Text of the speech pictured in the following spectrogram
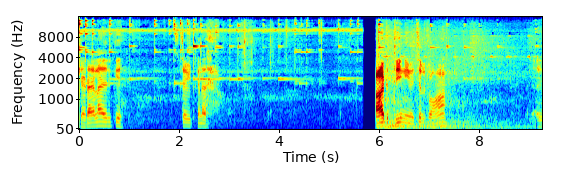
கிடாயெல்லாம் இருக்குது சித்த வீட்டு கிணறு ஆடு தீனி வச்சிருக்கோம். அது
